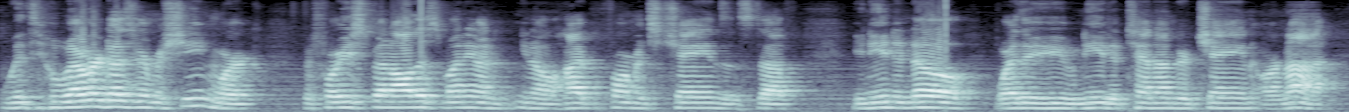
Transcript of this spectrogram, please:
with whoever does your machine work before you spend all this money on you know high performance chains and stuff. You need to know whether you need a 10 under chain or not.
